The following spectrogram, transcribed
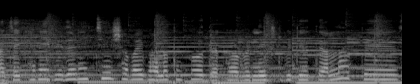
আজ এখানেই বিদায় নিচ্ছি। সবাই ভালো থেকো। দেখা হবে নেক্সট ভিডিওতে আল্লাহ হাফেজ।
